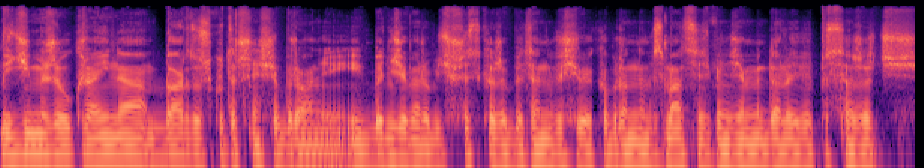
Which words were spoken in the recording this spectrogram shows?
Widzimy, że Ukraina bardzo skutecznie się broni i będziemy robić wszystko, żeby ten wysiłek obronny wzmacniać. Będziemy dalej wyposażać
